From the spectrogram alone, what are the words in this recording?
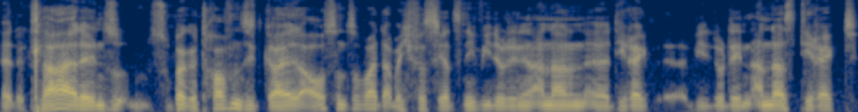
äh, klar, er hat den su super getroffen, sieht geil aus und so weiter, aber ich wüsste jetzt nicht, wie du den anderen äh, direkt, äh, wie du den anders direkt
